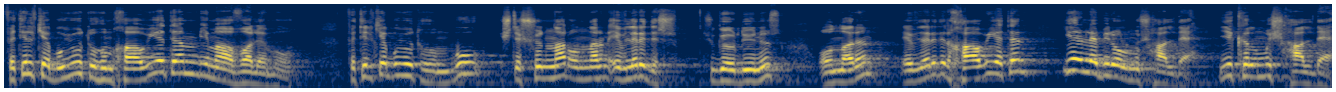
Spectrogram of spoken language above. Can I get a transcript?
Fetilke buyutuhum haviyeten bima zalemu. Fetilke buyutuhum bu işte şunlar onların evleridir. Şu gördüğünüz onların evleridir. Haviyeten yerle bir olmuş halde, yıkılmış halde.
